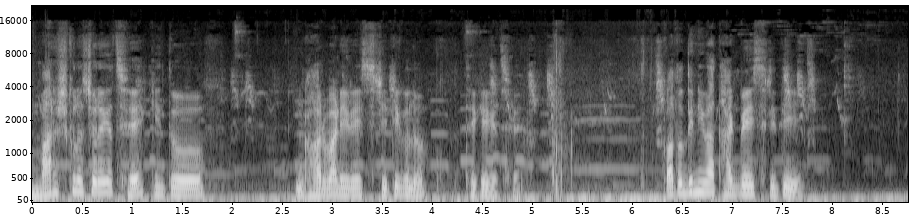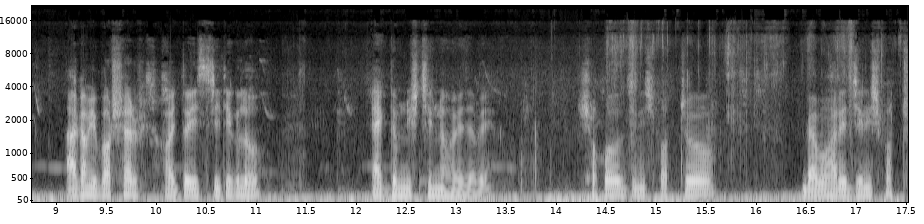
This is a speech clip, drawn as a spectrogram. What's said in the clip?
মানুষগুলো চলে গেছে, কিন্তু ঘরবাড়ির এই স্মৃতিগুলো থেকে গেছে। কতদিনই বা থাকবে এই স্মৃতি? আগামী বর্ষার হয়তো এই স্মৃতিগুলো একদম নিশ্চিহ্ন হয়ে যাবে। সকল জিনিসপত্র ব্যবহারের জিনিসপত্র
